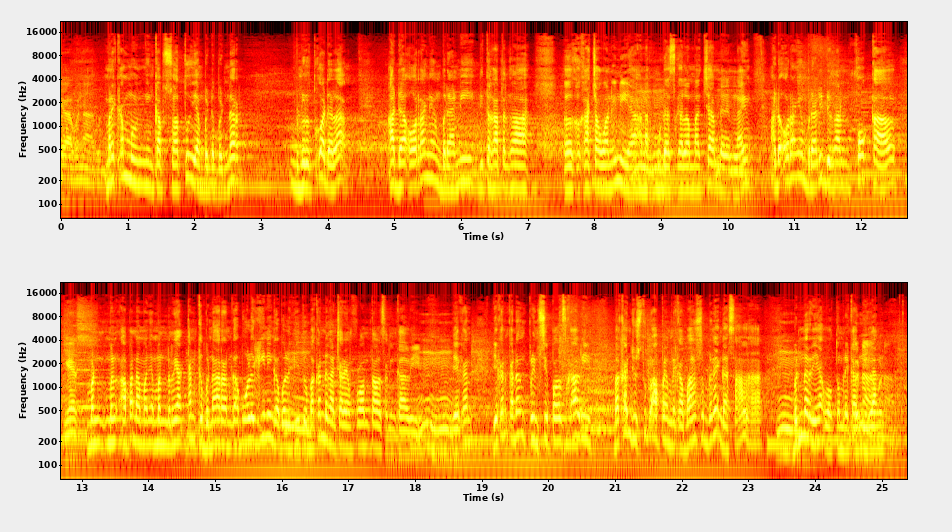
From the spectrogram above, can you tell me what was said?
ya ya benar, benar. Mereka menyingkap sesuatu yang benar-benar menurutku adalah ada orang yang berani di tengah-tengah eh, kekacauan ini ya anak muda segala macam dan lain-lain. Ada orang yang berani dengan vokal yes. men- men- apa namanya meneriakkan kebenaran. Nggak boleh gini nggak boleh gitu. Bahkan dengan cara yang frontal sering kali ya kan? Dia kan kadang prinsipal sekali. Bahkan justru apa yang mereka bahas sebenarnya nggak salah. Benar ya waktu mereka Benar, bilang benar.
